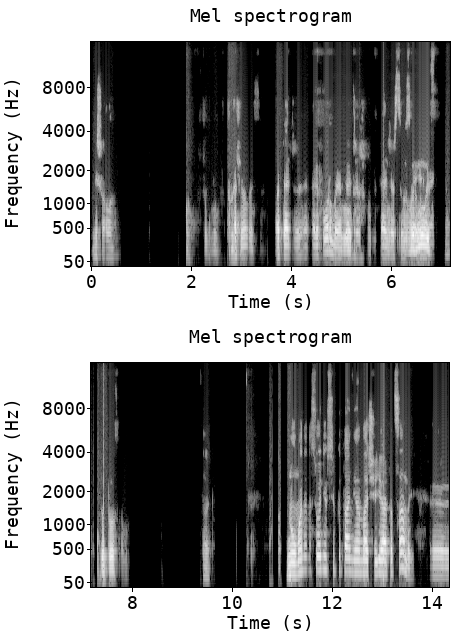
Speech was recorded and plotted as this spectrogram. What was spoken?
мішала? Щоб не втручалася. Опять же, реформи, Ну, опять же, опять же, це все. Вернулись до того самого. Ну, у мене на сьогодні всі питання, наче я так самий. Е,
